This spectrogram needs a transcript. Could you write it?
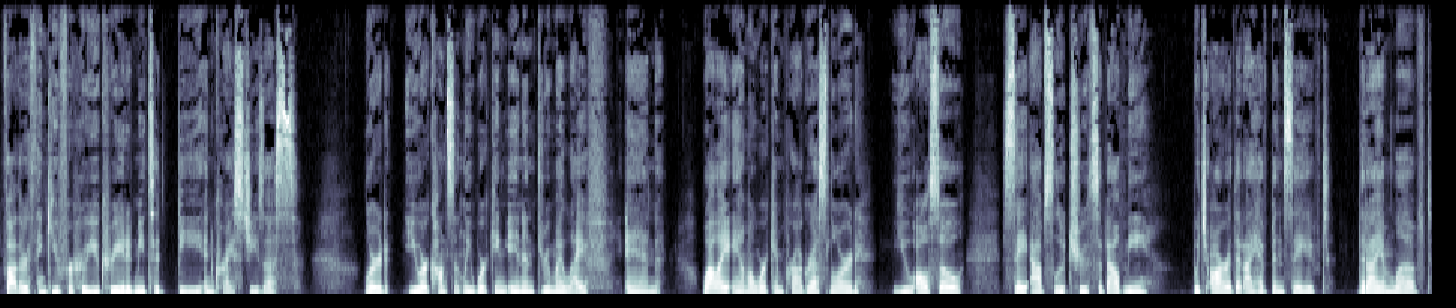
Father, thank you for who you created me to be in Christ Jesus. Lord, you are constantly working in and through my life. And while I am a work in progress, Lord, you also say absolute truths about me, which are that I have been saved, that I am loved,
